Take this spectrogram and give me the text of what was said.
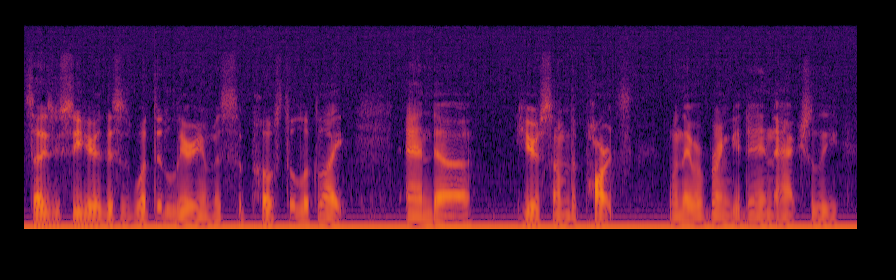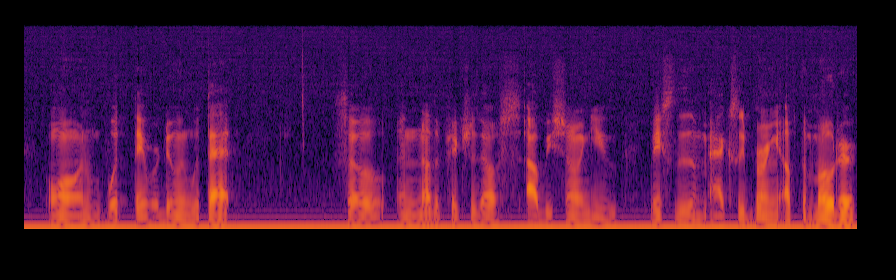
So as you see here, this is what the delirium is supposed to look like, and uh, here's some of the parts when they were bringing it in actually on what they were doing with that. So in another picture though, I'll be showing you basically them actually bringing up the motor,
